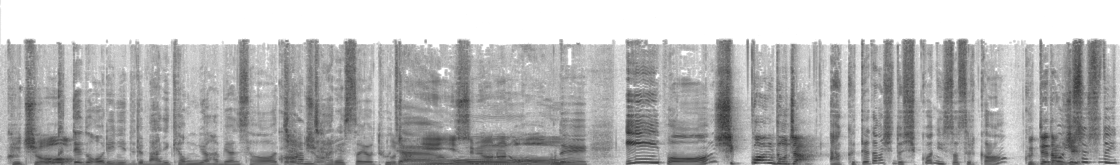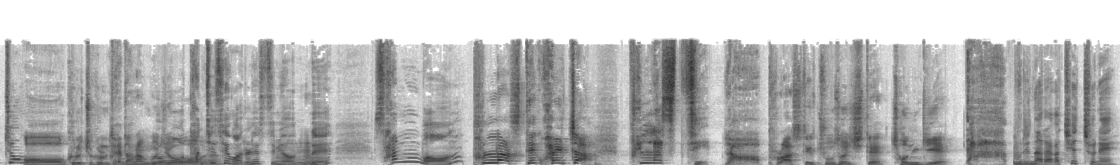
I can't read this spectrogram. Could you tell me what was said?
어. 그렇죠. 그때도 어린이들을 많이 격려하면서 그렇죠. 참 잘했어요. 도장. 도장이 있으면은 오, 네. 2번 식권 도장. 아, 그때 당시도 식권이 있었을까? 그때 당시 어, 있을 수도 있죠. 뭐. 어, 그렇죠. 그럼 대단한 거죠. 어, 단체 생활을 했으면. 음. 네. 3번 플라스틱 활자. 플라스틱. 야, 플라스틱 조선 시대 전기에. 야, 우리나라가 최초네.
